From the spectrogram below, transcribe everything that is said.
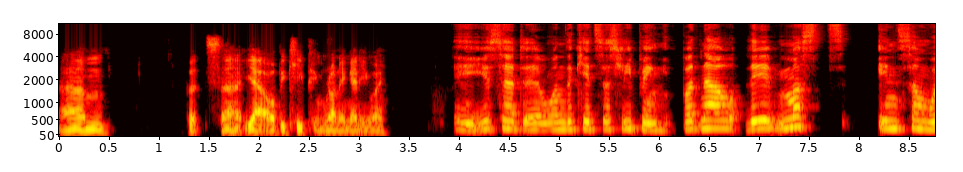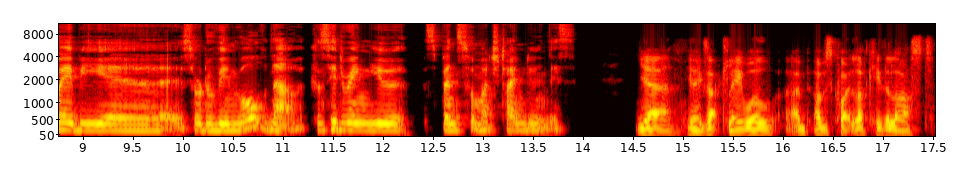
Um, but uh, yeah, I'll be keeping running anyway. You said uh, when the kids are sleeping, but now they must in some way be uh, sort of involved now, considering you spent so much time doing this. Yeah, yeah, exactly. Well, I, I, was quite lucky the last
